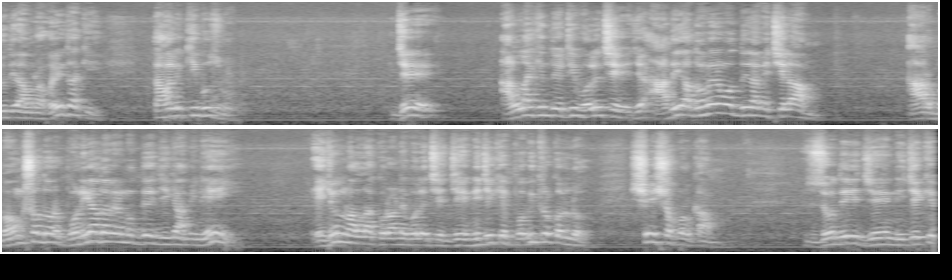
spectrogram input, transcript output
যদি আমরা হয়ে থাকি, তাহলে কি বুঝব? যে আল্লাহ কিন্তু এটি বলেছে যে, আদি আদমের মধ্যে আমি ছিলাম। আর বংশধর বনি আদমের মধ্যে যে আমি নেই এই জন্য আল্লাহ কোরআনে বলেছে, যে নিজেকে পবিত্র করল সেই সফল কাম। যদি যে নিজেকে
